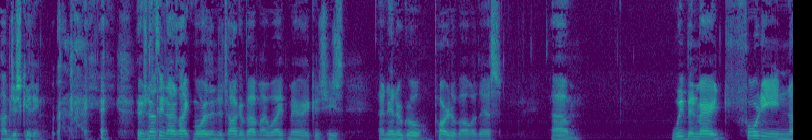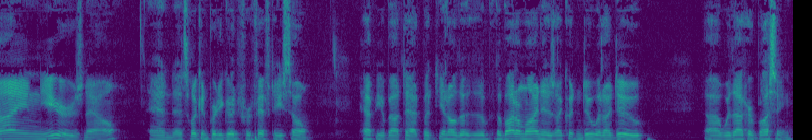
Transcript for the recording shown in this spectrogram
I'm just kidding. There's nothing I'd like more than to talk about my wife, Mary, because she's an integral part of all of this. Um, we've been married 49 years now, and it's looking pretty good for 50, so happy about that. But, you know, the, the, the bottom line is I couldn't do what I do uh, without her blessing.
